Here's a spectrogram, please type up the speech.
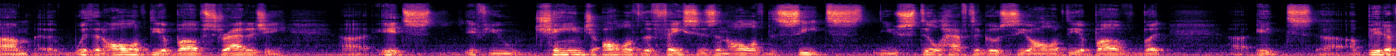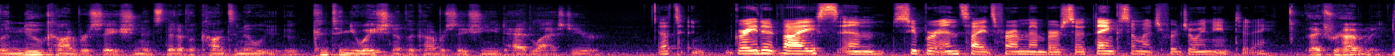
um, with an all of the above strategy. Uh, it's if you change all of the faces and all of the seats, you still have to go see all of the above, but uh, it's uh, a bit of a new conversation instead of a continu- continuation of the conversation you'd had last year. That's great advice and super insights for our members. So thanks so much for joining today. Thanks for having me.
